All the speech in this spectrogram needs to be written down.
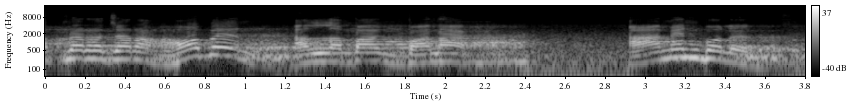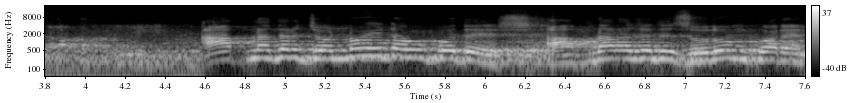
আপনারা যারা হবেন, আল্লাহ পাক বানাক। আমিন বলেন। আপনাদের জন্য এটা উপদেশ। আপনারা যদি জুলুম করেন,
